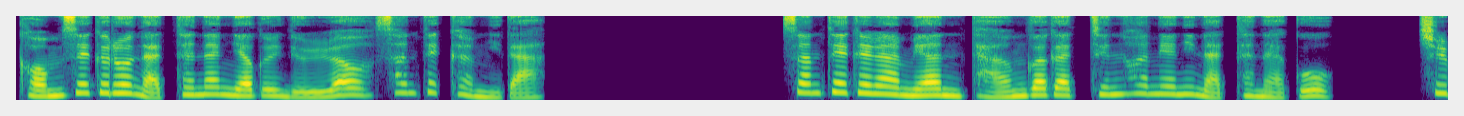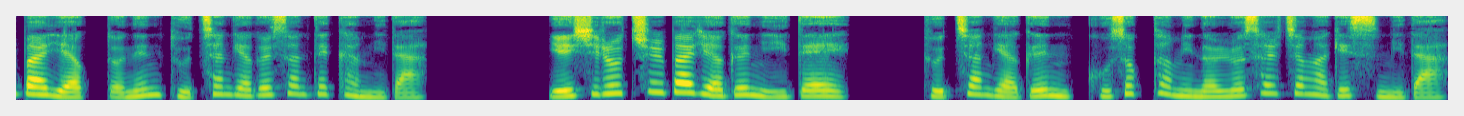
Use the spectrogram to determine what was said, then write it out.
검색으로 나타난 역을 눌러 선택합니다. 선택을 하면 다음과 같은 화면이 나타나고 출발역 또는 도착역을 선택합니다. 예시로 출발역은 이대, 도착역은 고속터미널로 설정하겠습니다.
